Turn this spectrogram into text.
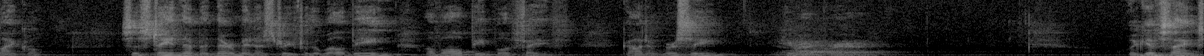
Michael. Sustain them in their ministry for the well-being of all people of faith. God of mercy, hear our prayer. We give thanks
